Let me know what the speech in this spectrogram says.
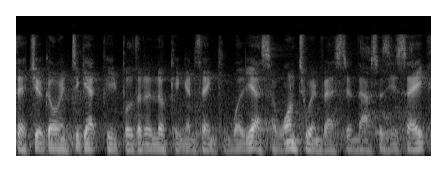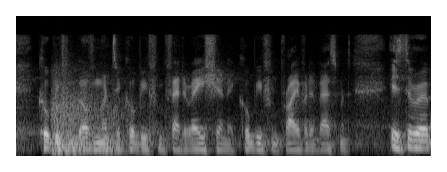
that you're going to get people that are looking and thinking, well, yes, I want to invest in that. As you say, it could be from government, it could be from federation, it could be from private investment. Is there a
